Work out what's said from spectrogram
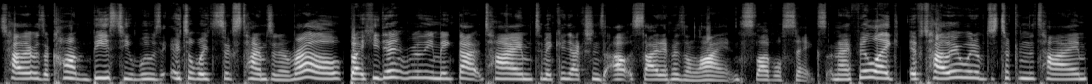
Tyler was a comp beast. He was HOH six times in a row, but he didn't really make that time to make connections outside of his alliance level six. And I feel like if Tyler would have just taken the time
